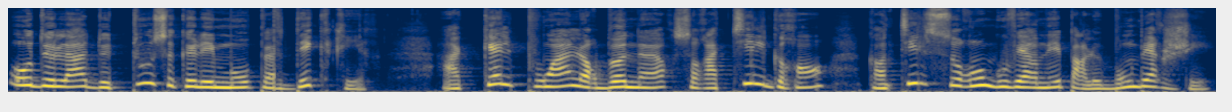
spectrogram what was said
au-delà de tout ce que les mots peuvent décrire. À quel point leur bonheur sera-t-il grand quand ils seront gouvernés par le bon berger?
